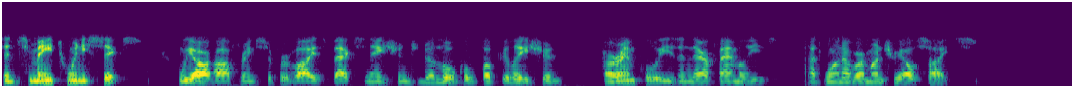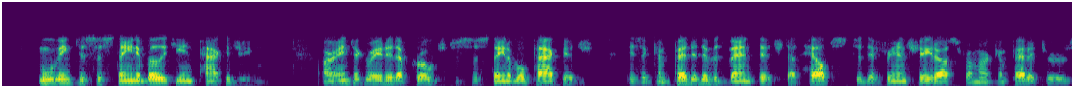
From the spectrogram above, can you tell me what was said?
Since May 26, we are offering supervised vaccination to the local population, our employees and their families at one of our Montreal sites. Moving to sustainability and packaging. Our integrated approach to sustainable package is a competitive advantage that helps to differentiate us from our competitors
